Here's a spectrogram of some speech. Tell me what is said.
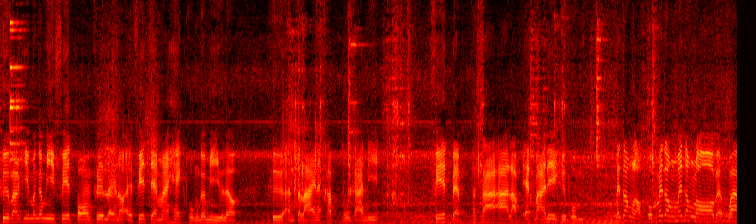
คือบางทีมันก็มีเฟซปลอมเฟซอะไรเนาะไอเฟซแจมมาแฮกผมก็มีอยู่แล้ว คืออันตรายนะครับวงการนี้เฟซแบบภาษาอาหรับแอดมานี่คือผมไม่ต้องหรอกผมไม่ต้องไม่ต้องรอแบบว่า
